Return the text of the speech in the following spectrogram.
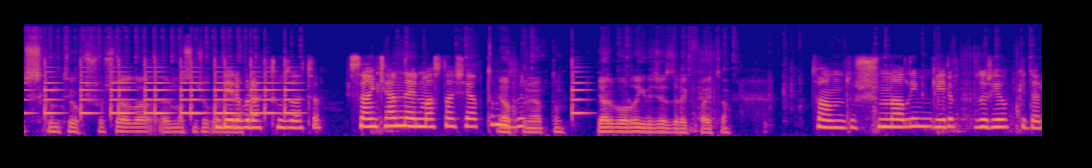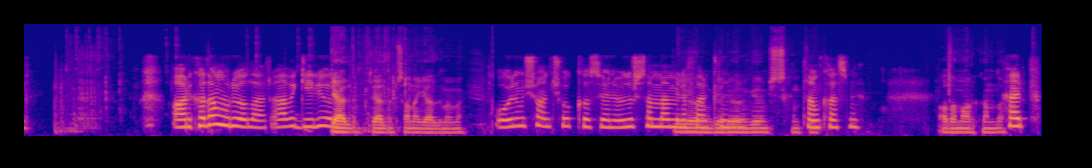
Hiç sıkıntı yok. Şu sırada elmasın çok önemi Geri bıraktım zaten. Sen kendi elmastan şey yaptın mı? Yaptım yaptım. Gel bu arada gideceğiz direkt fight'a. Tamam dur. Şunu alayım gelip zırh yapıp gidelim. Arkadan vuruyorlar. Abi geliyorum. Geldim geldim sana geldim hemen. Oyunum şu an çok kasıyor. Yani ölürsem ben bile Geliyorum fark geliyorum etmiyorum. geliyorum hiç sıkıntı Tam yok. kasmıyor. Adam arkanda. Help.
